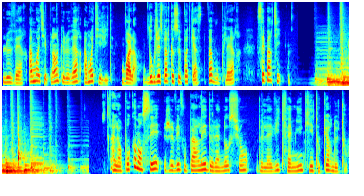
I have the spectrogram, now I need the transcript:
le verre à moitié plein que le verre à moitié vide. Voilà, donc j'espère que ce podcast va vous plaire. C'est parti Alors pour commencer, je vais vous parler de la notion de la vie de famille qui est au cœur de tout.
